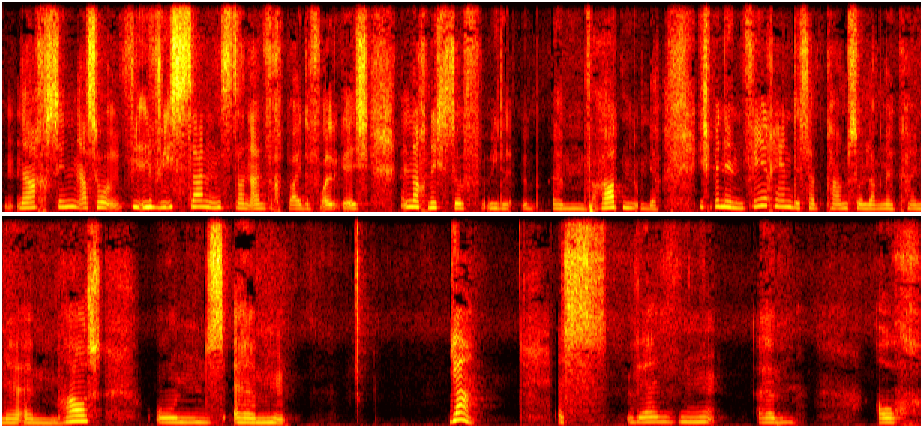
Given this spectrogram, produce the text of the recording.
nachsingen. Also, wie, wie ich sagen es dann einfach bei der Folge. Ich will noch nicht so viel ähm, verraten. Und ja, ich bin in Ferien, deshalb kam so lange keine ähm, Haus. Und ähm, ja, es werden ähm, auch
